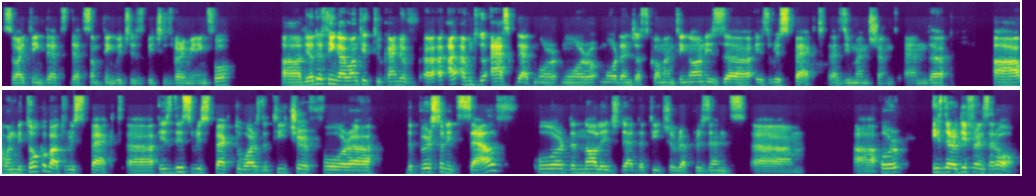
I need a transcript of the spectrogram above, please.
So I think that's that's something which is which is very meaningful. Uh, the other thing I wanted to kind of uh, I, I, wanted to ask that more more more than just commenting on is uh, is respect, as you mentioned. And uh, when we talk about respect, is this respect towards the teacher for the person itself or the knowledge that the teacher represents, um, or is there a difference at all?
